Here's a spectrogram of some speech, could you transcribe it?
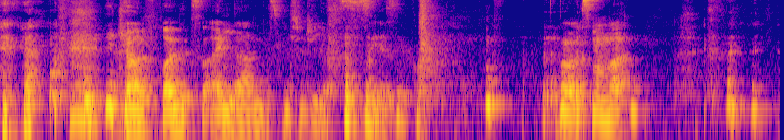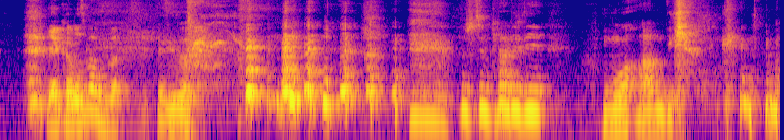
Hier kann man Freunde zu einladen. Das finde ich natürlich auch sehr, sehr gut. Wollen wir das mal machen? Ja, komm, das machen wir. Das ist so. Bestimmt Leute, die Humor haben, die können.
